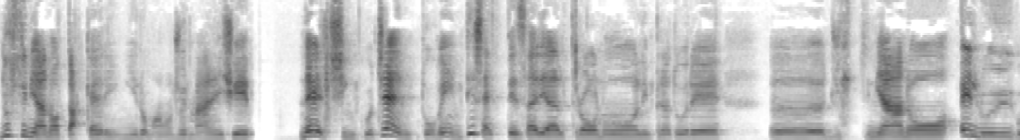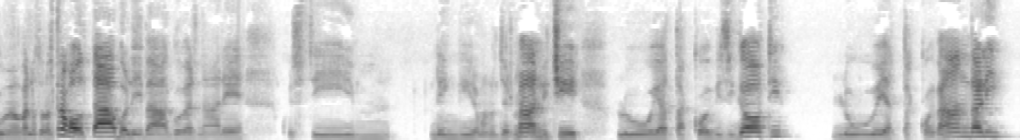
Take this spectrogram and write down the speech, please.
Giustiniano attacca i regni romano-germanici. Nel 527 sale al trono l'imperatore eh, Giustiniano e lui, come abbiamo parlato l'altra volta, voleva governare questi mh, regni romano-germanici, lui attaccò i Visigoti, lui attaccò i Vandali,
